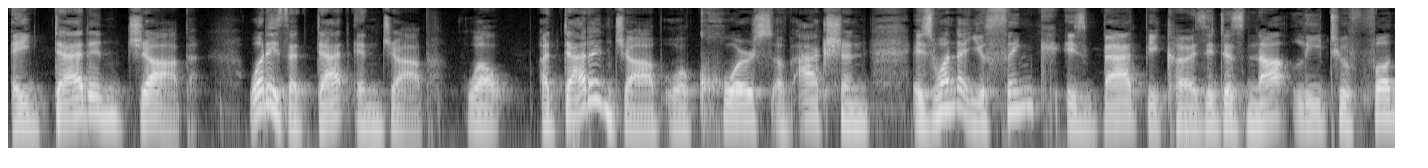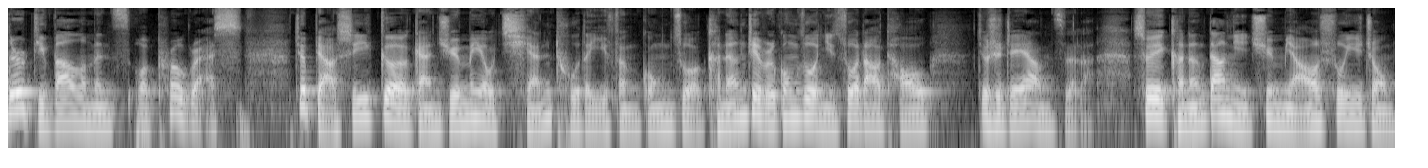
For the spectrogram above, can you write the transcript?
A dead end job. What is a dead end job? Well, a dead end job or course of action is one that you think is bad because it does not lead to further developments or progress. 就表示一个感觉没有前途的一份工作，可能这份工作你做到头 就是这样子了。所以，可能当你去描述一种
